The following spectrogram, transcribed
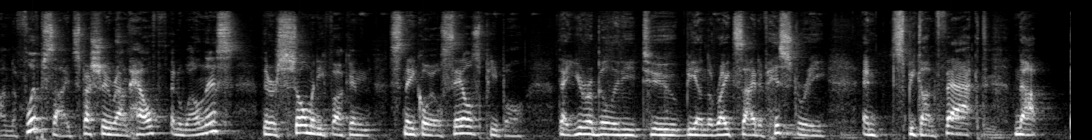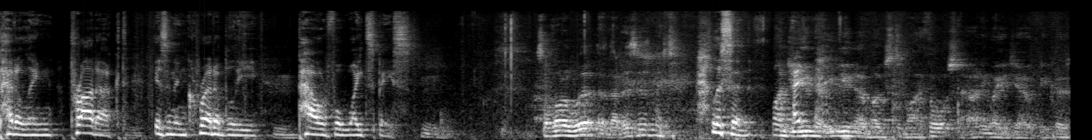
on the flip side, especially around health and wellness, there's so many fucking snake oil salespeople that your ability to be on the right side of history and speak on fact, mm. not peddling product is an incredibly mm. powerful white space. Mm. It's a lot of work though, that is, isn't it? Listen, Mind you, I- you know, you know most of my thoughts now anyway, Joe, because,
